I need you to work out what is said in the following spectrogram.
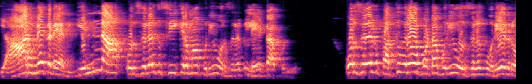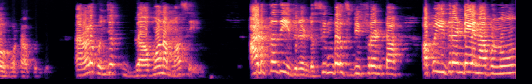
யாருமே கிடையாது. என்ன ஒரு சிலருக்கு சீக்கிரமா புரியும் ஒரு சிலருக்கு லேட்டா புரியும். ஒரு சிலருக்கு பத்து தடவை போட்டா புரியும் ஒரு சிலருக்கு ஒரே தடவை போட்டா புரியும். அதனால கொஞ்சம் கவனமா செய்யணும். அடுத்தது இது ரெண்டு. சிம்பிள்ஸ் டிஃப்ரெண்டா அப்ப இது ரெண்டே என்ன பண்ணும்?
